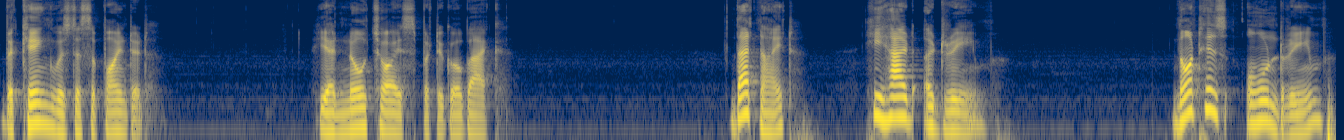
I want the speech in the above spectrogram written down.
The king was disappointed. He had no choice but to go back. That night, he had a dream. Not his own dream,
